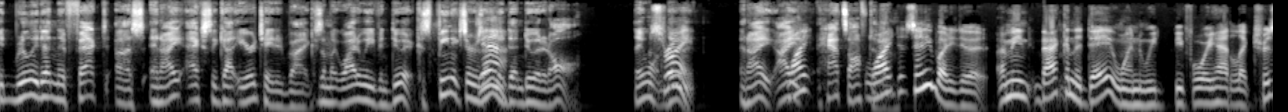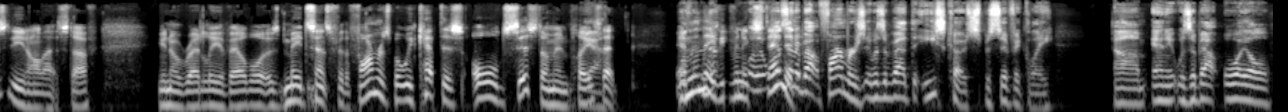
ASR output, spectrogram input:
it really doesn't affect us and I actually got irritated by it cuz I'm like why do we even do it? Cuz Phoenix Arizona Yeah. doesn't do it at all. They won't That's do right. it. And I I Why- hats off to Why them. does anybody do it? I mean, back in the day when we before we had electricity and all that stuff, you know, readily available, it was made sense for the farmers. But we kept this old system in place Yeah. that, and Well, then they've even well, extended. It wasn't about farmers, it was about the East Coast specifically. Um and it was about oil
